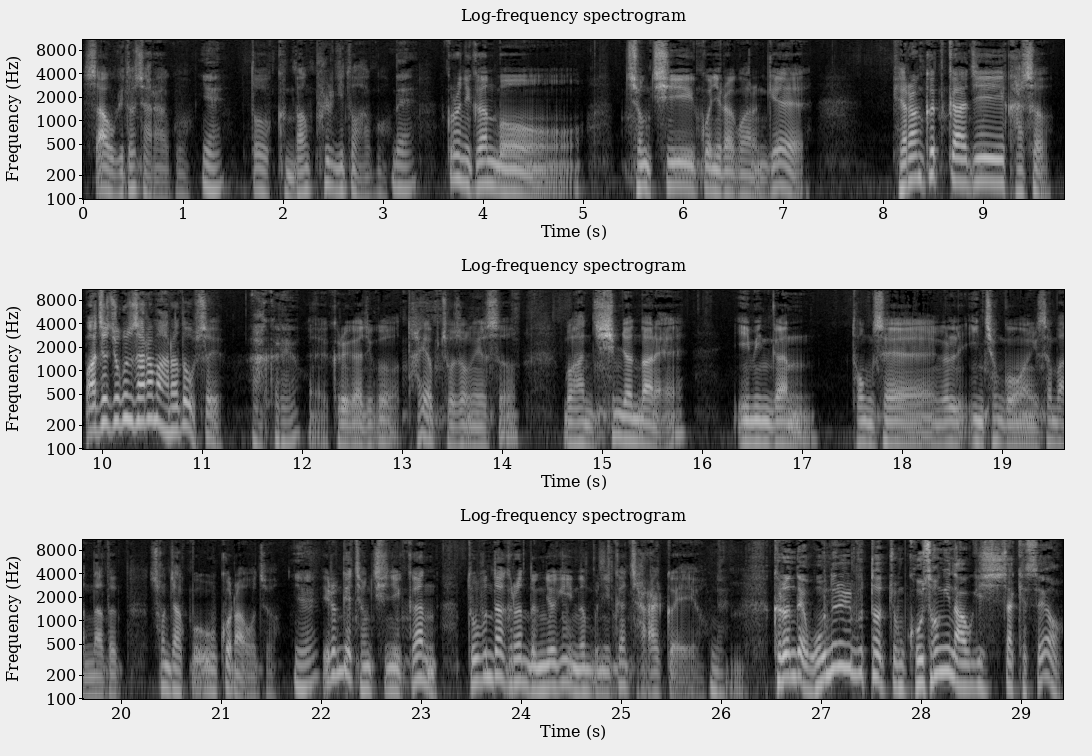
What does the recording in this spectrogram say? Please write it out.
싸우기도 잘하고 예. 또 금방 풀기도 하고. 네. 그러니까 뭐 정치권이라고 하는 게 벼랑 끝까지 가서 빠져 죽은 사람 하나도 없어요. 아 그래요? 네, 그래가지고 타협 조정해서 뭐 한 10년 만에 이민간 동생을 인천공항에서 만나듯 손잡고 웃고 나오죠. 예? 이런 게 정치니까 두 분 다 그런 능력이 있는 분이니까 잘할 거예요. 네. 그런데 오늘부터 좀 고성이 나오기 시작했어요.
